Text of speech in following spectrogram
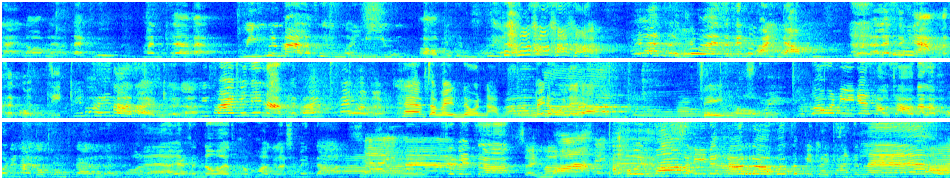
หลายรอบแล้ว แต่คือมันจะแบบวิ่งขึ้นมาแล้วคือเหมือนมียุงตอมอยู่บนหัว เวลาตื่นขึ้นมาจะเป็นควันดำเหมือนอะไรสักอย่างมันสะกดจิตพี่ฝ้ายตาใสเลยนะพี่ฝ้ายไม่ได้หนับเลยปะไม่แทบจะไม่โดนนับอะไม่โดนเลยค่ะ จริง คิดว่าวันนี้เนี่ยสาวๆ แต่ละคนเนี่ยนะก็คงจะเหนื่อยพอแล้ว อยากจะนอนอยากจะพักผ่อนกันแล้วใช่ไหมจ๊ะใช่มากใช่ไหมจ๊ะใช่มากเอาเป็นว่าวันนี้นะคะ เราก็จะปิดรายการกันแล้ว ใช่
